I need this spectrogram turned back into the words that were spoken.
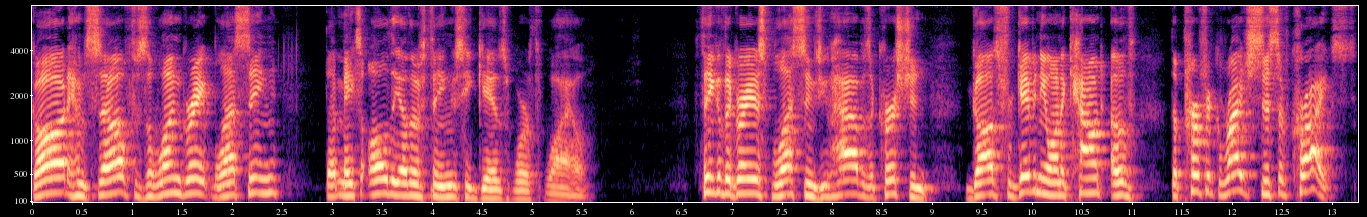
God Himself is the one great blessing that makes all the other things he gives worthwhile. Think of the greatest blessings you have as a Christian. God's forgiven you on account of the perfect righteousness of Christ.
